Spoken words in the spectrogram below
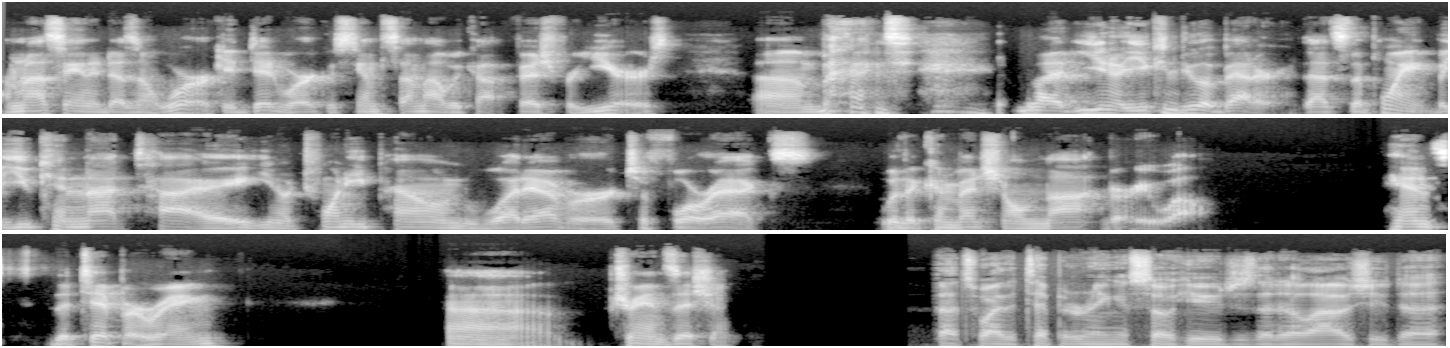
I'm not saying it doesn't work. It did work. Somehow we caught fish for years. Um, but but you know you can do it better. That's the point. But you cannot tie you know 20 pound whatever to 4x with a conventional knot very well. Hence the tippet ring uh, transition that's why the tippet ring is so huge is that it allows you to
